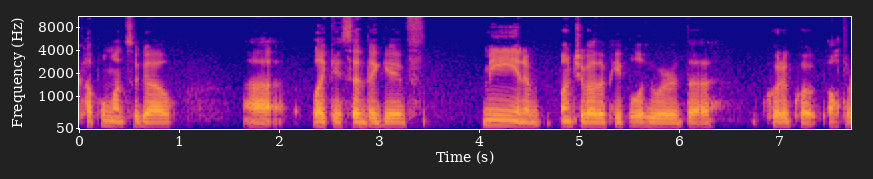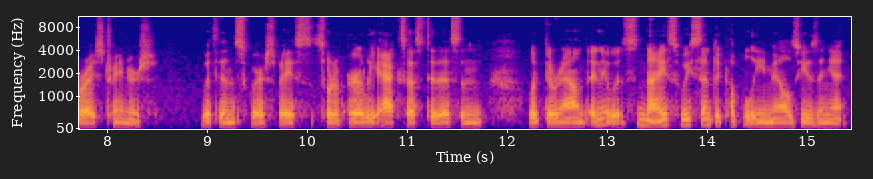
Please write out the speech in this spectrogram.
a couple months ago. Uh, like I said, they gave me and a bunch of other people who are the quote unquote authorized trainers within Squarespace sort of early access to this and looked around and it was nice. We sent a couple emails using it,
